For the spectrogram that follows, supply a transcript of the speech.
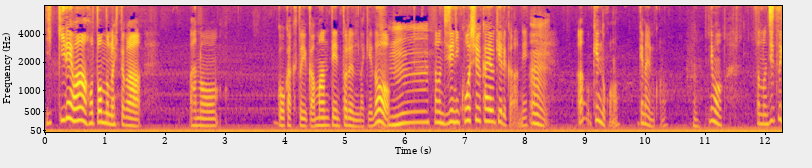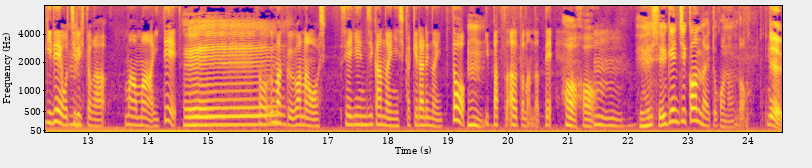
筆記ではほとんどの人があの合格というか満点取るんだけど、その事前に講習会を受けるからね。うん。あ受けんのかな？受けないのかな、うん、でもその実技で落ちる人がまあまあいて、そううまく罠をし制限時間内に仕掛けられないと、うん。一発アウトなんだって、はあはあ、うんうん、へえ制限時間内とかなんだ。ね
